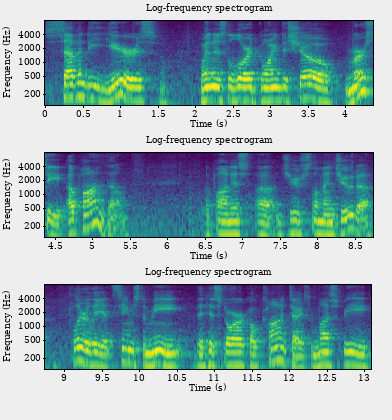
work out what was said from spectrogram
70 years. When is the Lord going to show mercy upon them upon his, uh, Jerusalem and Judah? Clearly it seems to me the historical context must be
